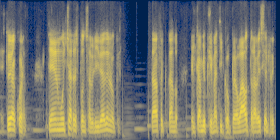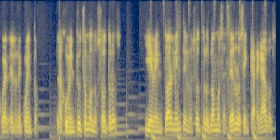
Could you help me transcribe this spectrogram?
Estoy de acuerdo tienen mucha responsabilidad en lo que está afectando el cambio climático, pero va otra vez el, el recuento. La juventud somos nosotros y eventualmente nosotros vamos a ser los encargados.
